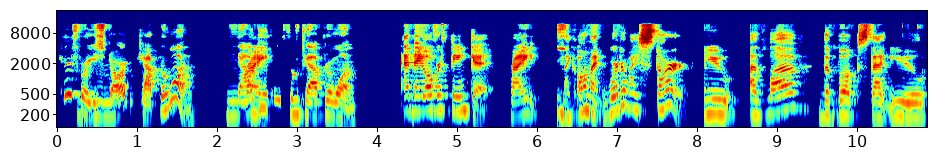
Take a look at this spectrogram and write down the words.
Here's where mm-hmm. you start chapter one. Now right. do from chapter one. And they overthink it, right? Like, oh my, where do I start? You, I love the books that you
